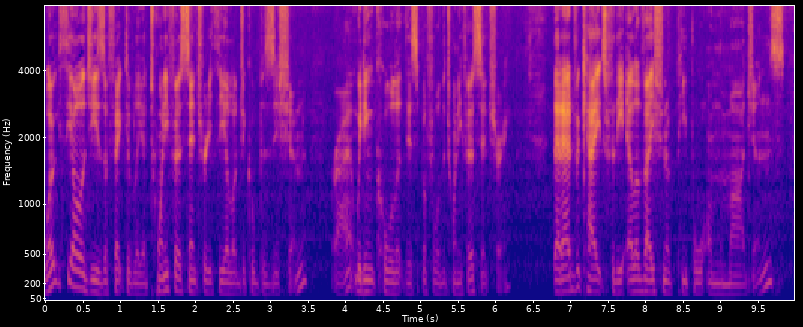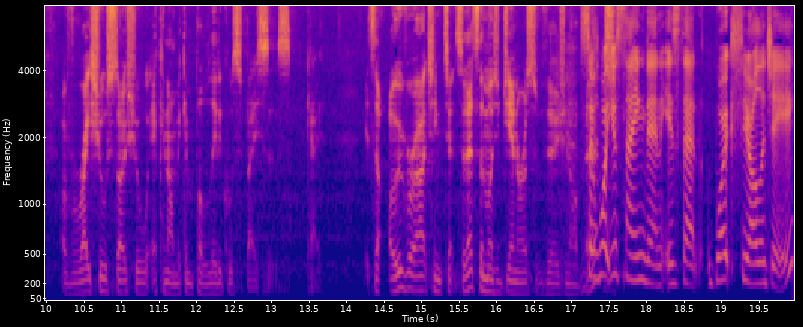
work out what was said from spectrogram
woke theology is effectively a 21st century theological position, right? We didn't call it this before the 21st century. That advocates for the elevation of people on the margins of racial, social, economic, and political spaces. It's the overarching. Ter- so that's the most generous version of it. So, what you're saying then is that woke theology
